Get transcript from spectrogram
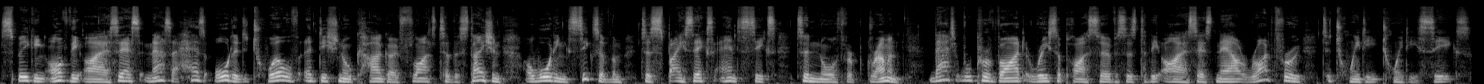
Speaking of the ISS, NASA has ordered 12 additional cargo flights to the station, awarding six of them to SpaceX and six to Northrop Grumman. That will provide resupply services to the ISS now right through to 2026.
